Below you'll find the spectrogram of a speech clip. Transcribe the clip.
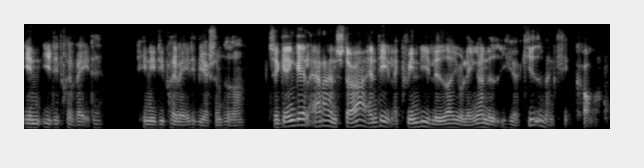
end i, det private, end i de private virksomheder. Til gengæld er der en større andel af kvindelige ledere jo længere ned i hierarkiet man kommer.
